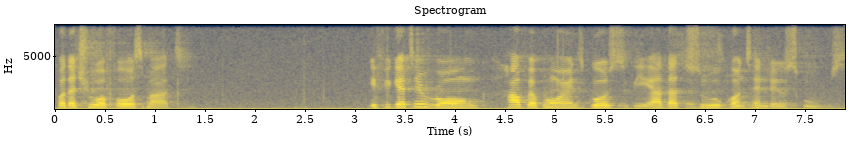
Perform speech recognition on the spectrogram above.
for the true or false part. If you get it wrong, half a point goes to the other two contending schools.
